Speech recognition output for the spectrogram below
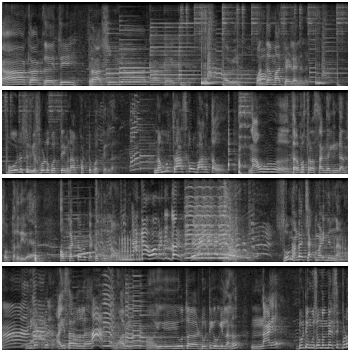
ಯಾಕಾಕೈತಿ ತ್ರಾಸು ಯಾಕಾಕೈತಿ ಅವಿ ಒಂದ ಮಾತು ಹೇಳ ನಿನಗೆ. ಪೊಲೀಸರಿಗೆ ಇಸ್ಕೊಂಡು ಗೊತ್ತೇವಿ ನಾವು ಕೊಟ್ಟು ಗೊತ್ತಿಲ್ಲ. ನಮ್ಮ ತ್ರಾಸುಗಳು ಭಾಳ ಇರ್ತಾವು. ನಾವು ಧರ್ಮಸ್ಥಳ ಸಂಘ ಹಿಂಗ ಅಂತ ಸ್ವಲ್ಪ ತೆಗೆದಿವೆ. ಅವು ಕಟ್ಟಬೇಕು ಕಟ್ಟೋದ್ರು ನಾವು. ಕಾಕ ಹೋಗ್ಬರ್ತೀನಿ ತೋರಿ. ಸುಮ್ ಹಂಗ ಚೆಕ್ ಮಾಡಿದ್ದೀನಿ ನಾನು. ನಿನಗೆ ಎಷ್ಟು ಬೇಕು? ಐದು ಸಾವಿರ ಹೌದಲ್ಲ? ಅವಿ ಇವತ್ತು ಡ್ಯೂಟಿಗೆ ಹೋಗಿಲ್ಲ ನಾನು. ನಾಳೆ ಡ್ಯೂಟಿ ಮುಗಿಸ್ಕೊಂಡ್ ಬಂದ್ಮೇಲೆ ಸಿಕ್ಬಿಡು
